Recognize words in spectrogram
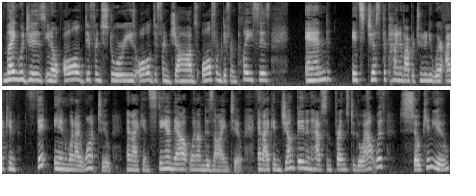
languages, you know, all different stories, all different jobs, all from different places. And it's just the kind of opportunity where I can fit in when I want to and I can stand out when I'm designed to. And I can jump in and have some friends to go out with. So can you.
